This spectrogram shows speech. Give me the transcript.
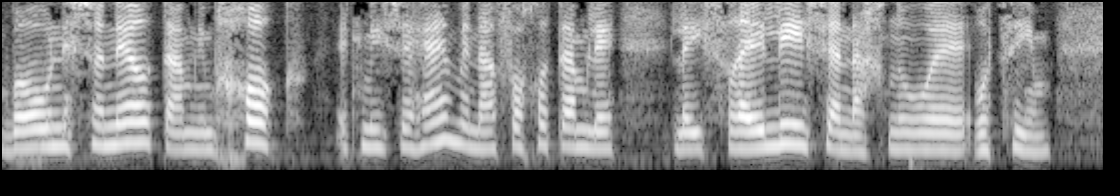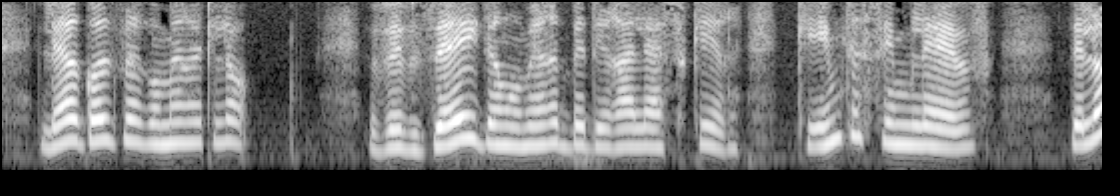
בואו נשנה אותם, נמחוק את מי שהם ונהפוך אותם ל... לישראלי שאנחנו אה, רוצים. לאה גולדברג אומרת לא. וזה היא גם אומרת בדירה להשכיר. כי אם תשים לב, זה לא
